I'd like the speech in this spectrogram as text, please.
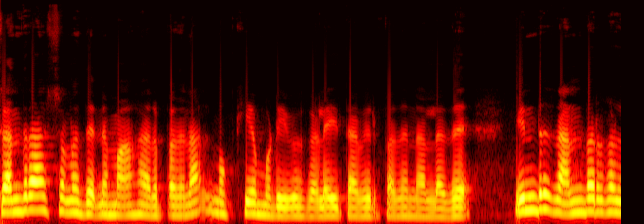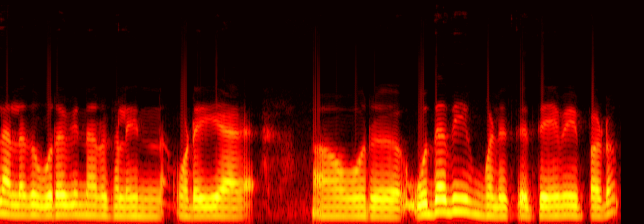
சந்திராஷ்டம தினமாக இருப்பதனால் முக்கிய முடிவுகளை தவிர்ப்பது நல்லது. இன்று நண்பர்கள் அல்லது உறவினர்களின் உடைய ஒரு உதவி உங்களுக்கு தேவைப்படும்.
